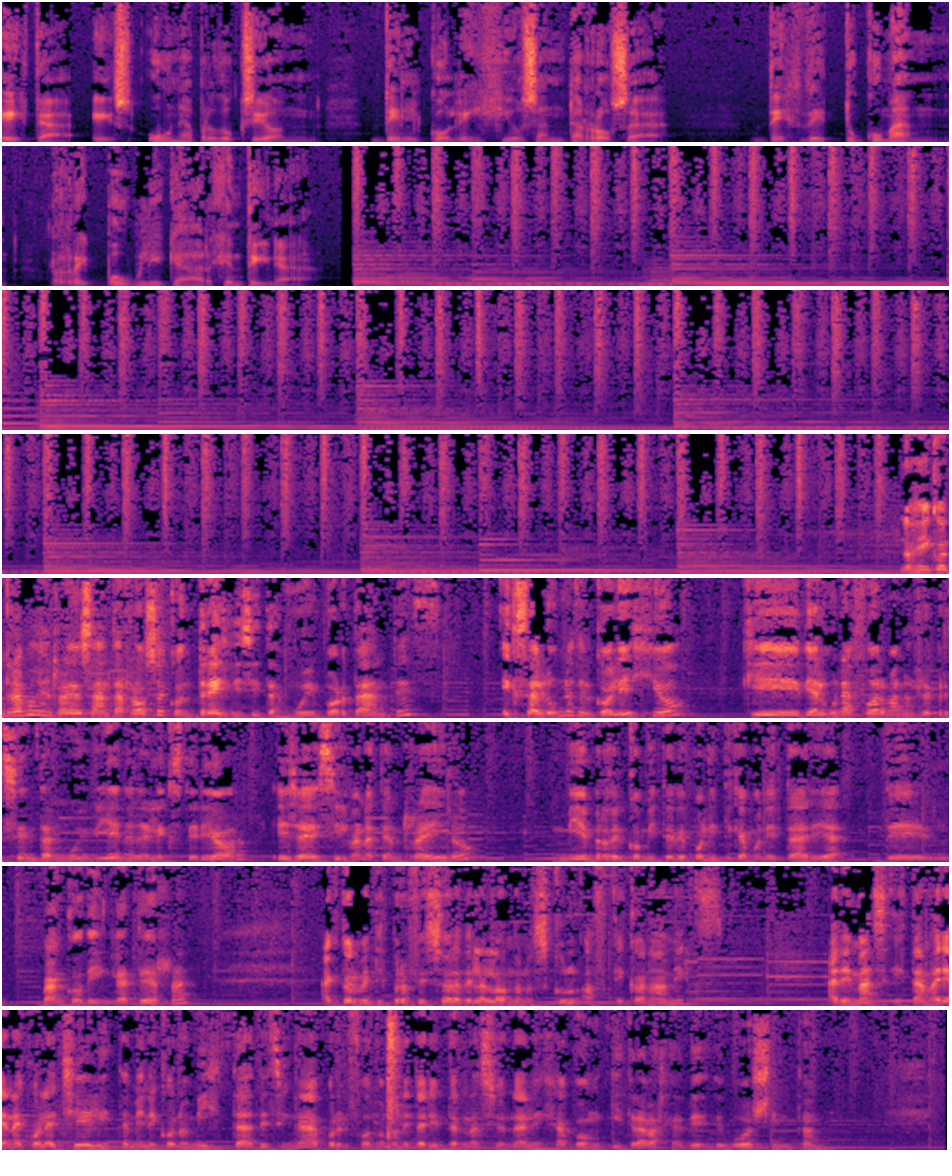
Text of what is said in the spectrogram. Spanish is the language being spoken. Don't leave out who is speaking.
Speaker 1: Esta es una producción del Colegio Santa Rosa. Desde Tucumán, República Argentina.
Speaker 2: Nos encontramos en Radio Santa Rosa con tres visitas muy importantes, exalumnos del colegio que de alguna forma nos representan muy bien en el exterior. Ella es Silvana Tenreiro, miembro del Comité de Política Monetaria del Banco de Inglaterra. Actualmente es profesora de la London School of Economics. Además está Mariana Colachelli, también economista, designada por el Fondo Monetario Internacional en Japón y trabaja desde Washington.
